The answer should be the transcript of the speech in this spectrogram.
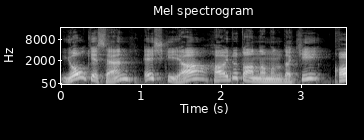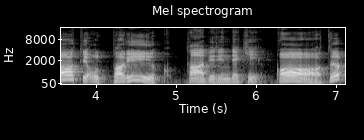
yol kesen, eşkıya, haydut anlamındaki kati'ut tarik, tabirindeki. Katı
